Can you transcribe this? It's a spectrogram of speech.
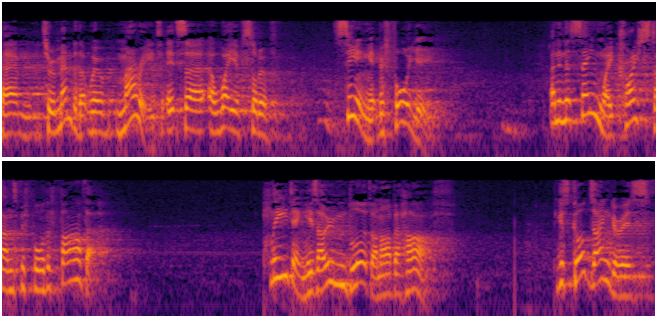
um, to remember that we're married. It's a, a way of sort of seeing it before you. And in the same way, Christ stands before the Father, pleading his own blood on our behalf. Because God's anger is,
